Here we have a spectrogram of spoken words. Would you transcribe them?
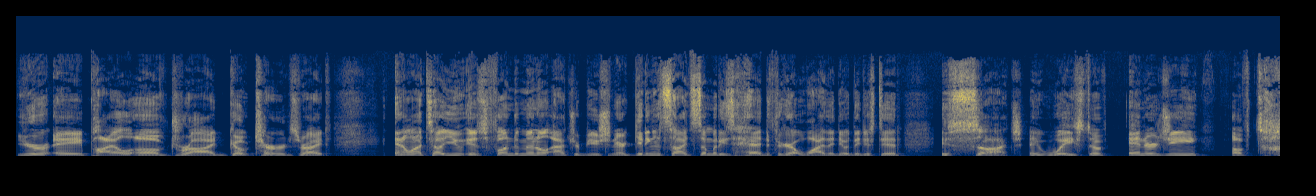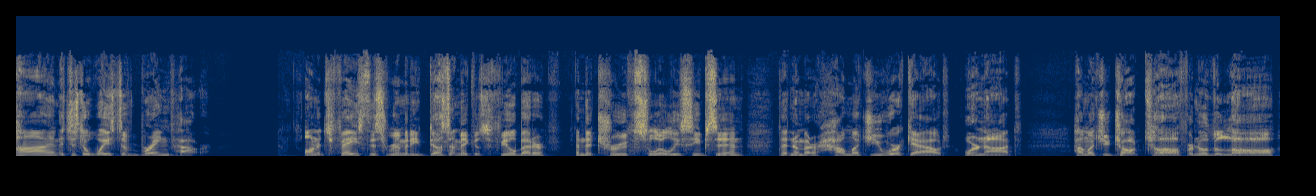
you're a pile of dried goat turds, right? And I want to tell you is fundamental attribution error. Getting inside somebody's head to figure out why they did what they just did is such a waste of energy, of time. It's just a waste of brain power. On its face, this remedy doesn't make us feel better, and the truth slowly seeps in that no matter how much you work out or not, how much you talk tough or know the law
